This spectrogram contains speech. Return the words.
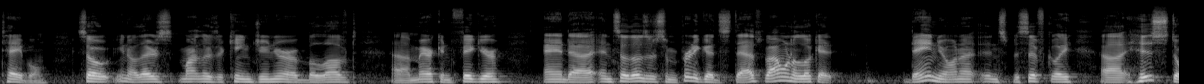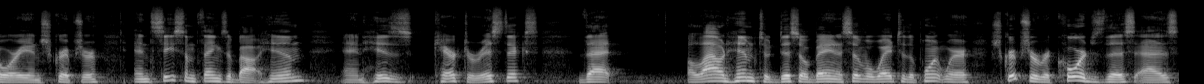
table. So, you know, there's Martin Luther King Jr., a beloved uh, American figure. And, uh, and so those are some pretty good steps. But I want to look at Daniel and, uh, and specifically uh, his story in Scripture and see some things about him and his characteristics that allowed him to disobey in a civil way to the point where Scripture records this as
